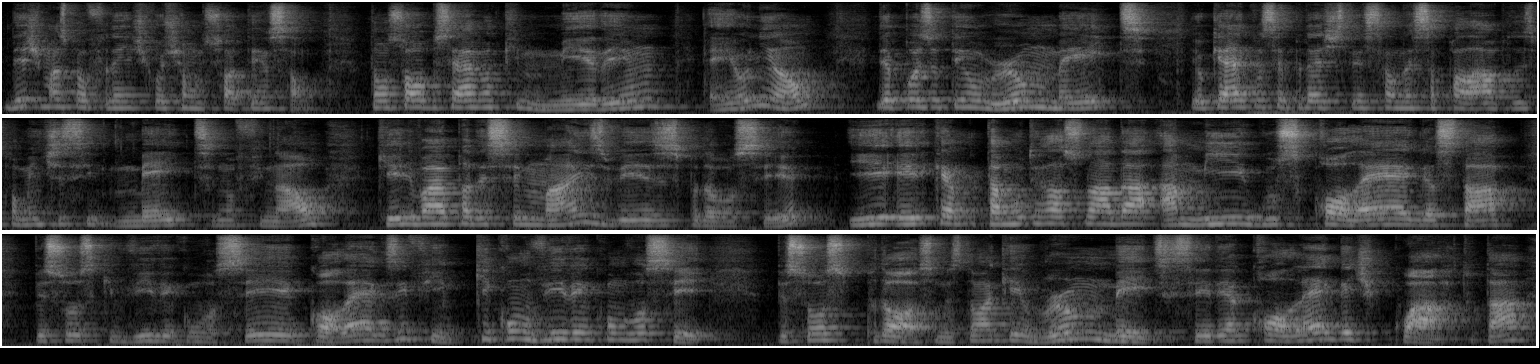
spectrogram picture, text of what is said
Deixa mais para frente que eu chamo sua atenção. Então só observa que meeting é reunião. Depois eu tenho roommate. Eu quero que você preste atenção nessa palavra, principalmente esse mate no final, que ele vai aparecer mais vezes para você. E ele está muito relacionado a amigos, colegas, tá? Pessoas que vivem com você, colegas, enfim, que convivem com você pessoas próximas. Então aqui roommate, que seria colega de quarto, tá?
